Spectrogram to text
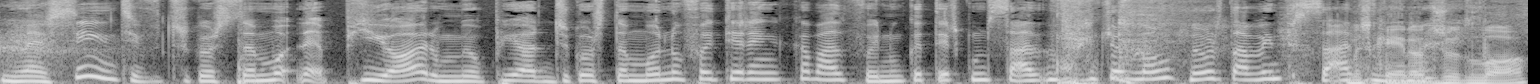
Mas sim, tive desgosto de amor. É, Pior, o meu pior desgosto de amor não foi terem acabado, foi nunca ter começado, porque eu não, não estava interessado. Mas quem era o Jude Law?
